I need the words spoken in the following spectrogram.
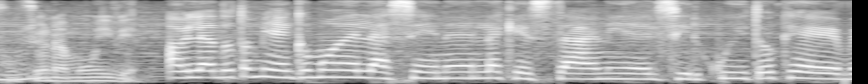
funciona muy bien. Hablando también como de la escena en la que están y del circuito que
